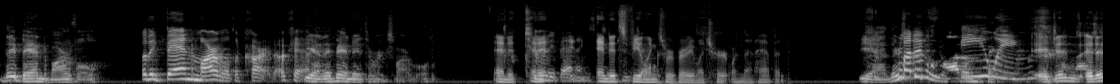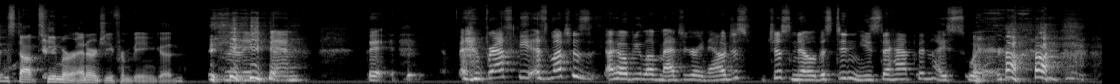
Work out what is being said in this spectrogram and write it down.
They banned Marvel. Oh, they banned Marvel, the card. Okay. Yeah, they banned Aetherworks Marvel. and it Too and, many it, bannings. and its keep feelings were very much hurt when that happened. Yeah, there's but been a lot of feelings. It didn't. It didn't stop Temur Energy from being good. And then they ban the Brasky, as much as I hope you love magic right now, just just know this didn't used to happen, I swear.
